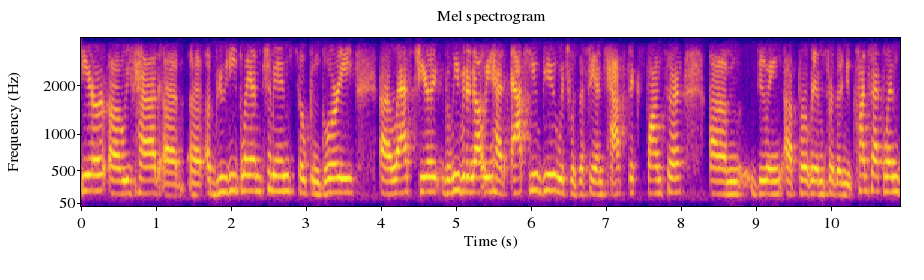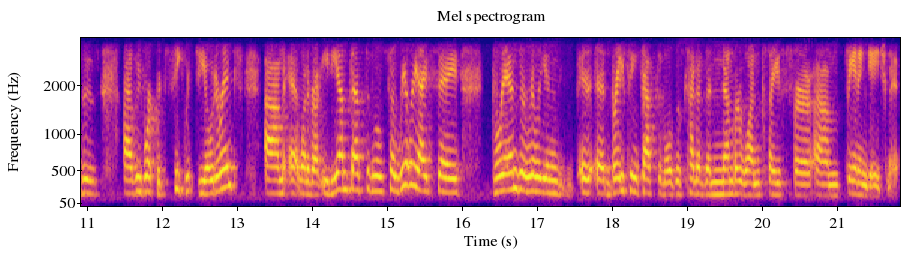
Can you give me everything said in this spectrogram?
year, uh, we've had a, a, beauty brand come in, Soap and Glory. Uh, last year, believe it or not, we had Acuvue, which was a fantastic sponsor, um, doing a program for their new contact lenses. Uh, we've worked with Secret Deodorant um, at one of our EDM festivals. So really, I'd say brands are really in, in, embracing festivals as kind of the number one place for um, fan engagement.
